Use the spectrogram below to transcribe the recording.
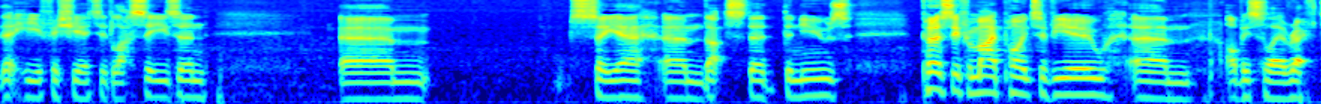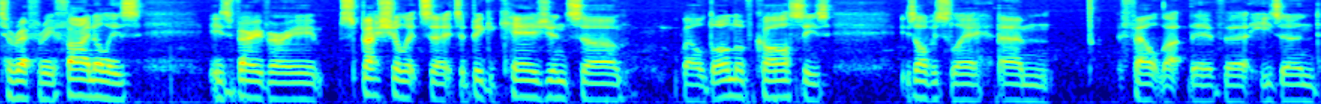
that he officiated last season. Um, so yeah, um, that's the the news personally, from my point of view, um, obviously, a ref to referee final is is very very special. It's a it's a big occasion, so well done. Of course, he's he's obviously um, felt that they've uh, he's earned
